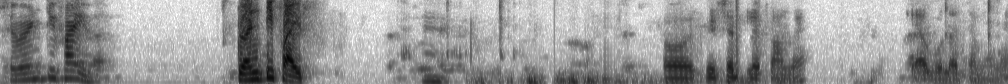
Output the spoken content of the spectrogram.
Seventy five? Twenty five. और फिर से लेता हूँ। मैं क्या बोला था मैंने?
